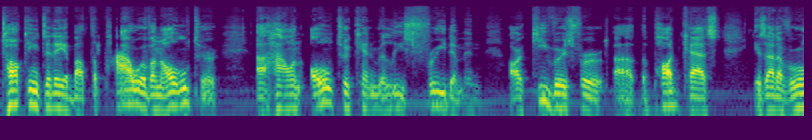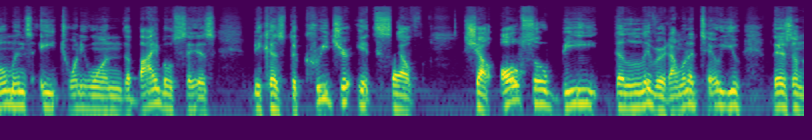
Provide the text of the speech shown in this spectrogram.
talking today about the power of an altar, uh, how an altar can release freedom. And our key verse for uh, the podcast is out of Romans 8 21. The Bible says, Because the creature itself shall also be delivered. I want to tell you, there's an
